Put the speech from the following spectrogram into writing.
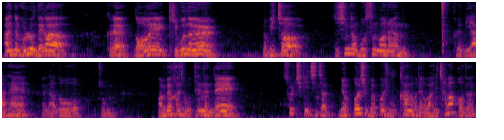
아니 근데 물론 내가 그래 너의 기분을 미처 신경 못 쓴 거는 그래 미안해. 나도 좀 완벽하지 못했는데 솔직히 진짜 몇 번씩 몇 번씩 욱하는 거 내가 많이 참았거든.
